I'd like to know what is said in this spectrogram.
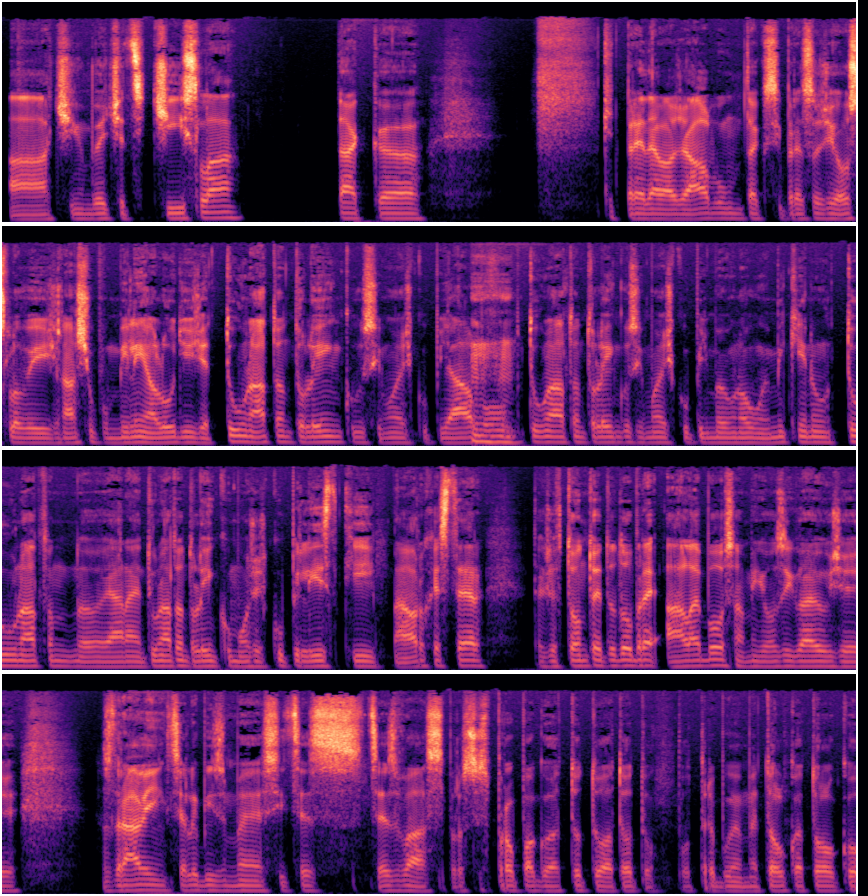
a čím väčšie čísla, tak eh, keď predávaš album, tak si predstav, že oslovíš na šupu milión ľudí, že tu na tomto linku si môžeš kúpiť album, mm-hmm. tu na tomto linku si môžeš kúpiť moju novú mikinu, tu na, tom, ja neviem, tu na tomto linku môžeš kúpiť lístky na orchester, takže v tomto je to dobré, alebo sa mi ozývajú, že zdravím, chceli by sme si cez, cez vás proste spropagovať toto a toto. Potrebujeme toľko a toľko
